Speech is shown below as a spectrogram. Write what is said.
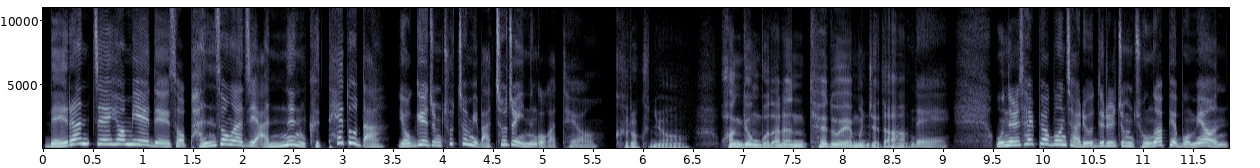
내란죄 혐의에 대해서 반성하지 않는 그 태도다. 여기에 좀 초점이 맞춰져 있는 것 같아요. 그렇군요. 환경보다는 태도의 문제다. 네. 오늘 살펴본 자료들을 좀 종합해 보면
